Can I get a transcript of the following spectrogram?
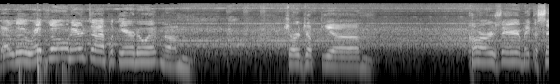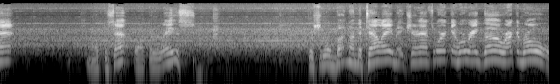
that'll do. Red zone, air time. Put the air to it and um, charge up the uh, cars there. Make a set. Walk the set, walk the release. Push a little button on the telly. Make sure that's working. We're ready to go. Rock and roll.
